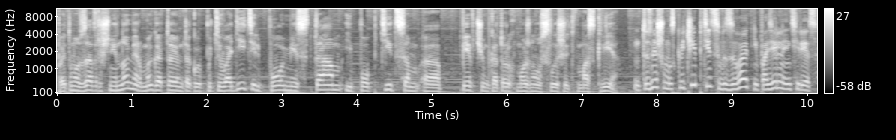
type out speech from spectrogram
Поэтому в завтрашний номер мы готовим такой путеводитель по местам и по птицам, э, певчим которых можно услышать в Москве. Ну, ты знаешь, у москвичей птицы вызывают неподдельный интерес.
